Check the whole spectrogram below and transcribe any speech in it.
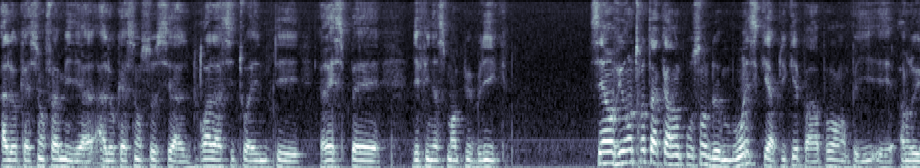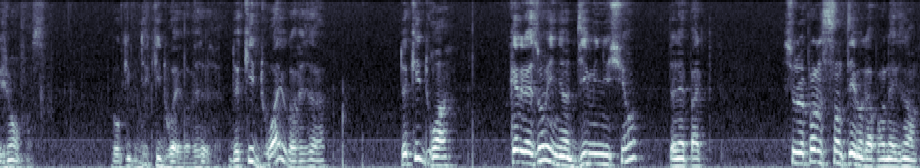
allocation familiale, allocation sociale, droit à la citoyenneté, respect des financements publics, c'est environ 30 à 40% de moins ce qui est appliqué par rapport en pays et en région en France. de qui doit faire ça? De qui doit faire ça? De qui droit Quelle raison il y a une diminution de l'impact Sur le plan de santé, je vais prendre un exemple,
